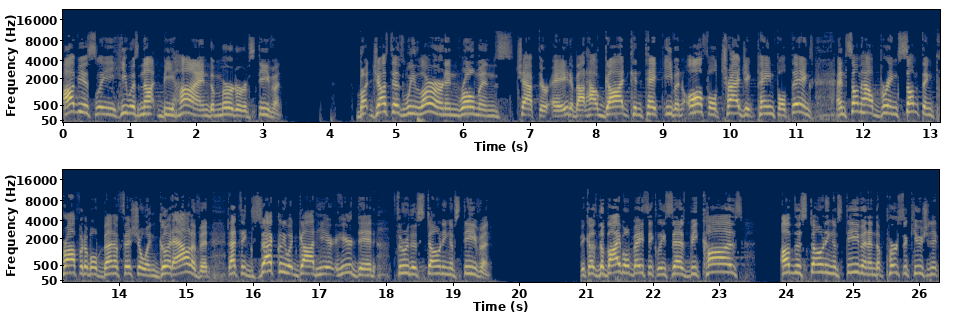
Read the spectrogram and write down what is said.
obviously he was not behind the murder of Stephen. But just as we learn in Romans chapter 8 about how God can take even awful, tragic, painful things and somehow bring something profitable, beneficial, and good out of it, that's exactly what God here, here did through the stoning of Stephen. Because the Bible basically says, because of the stoning of Stephen and the persecution, it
